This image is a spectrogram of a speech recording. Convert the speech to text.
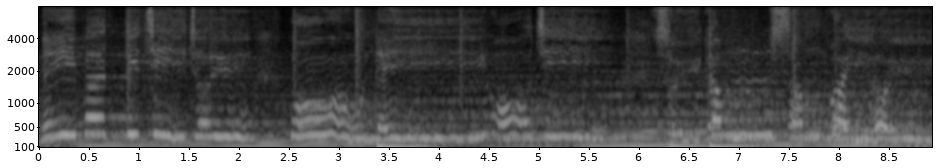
你不必痴醉。哦，你可知，谁甘心归去？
